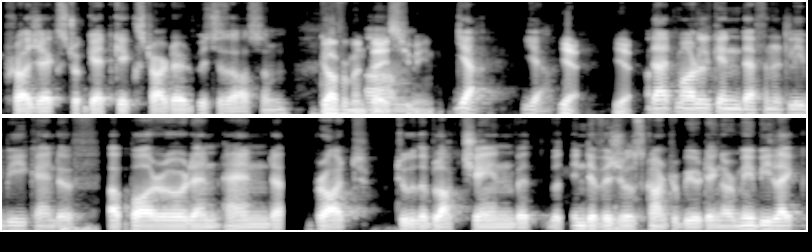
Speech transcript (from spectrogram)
projects to get kickstarted, which is awesome. government based you Um, mean Yeah, yeah. yeah yeah That model can definitely be kind of uh, borrowed and and uh, brought to the blockchain with, with individuals contributing or maybe like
